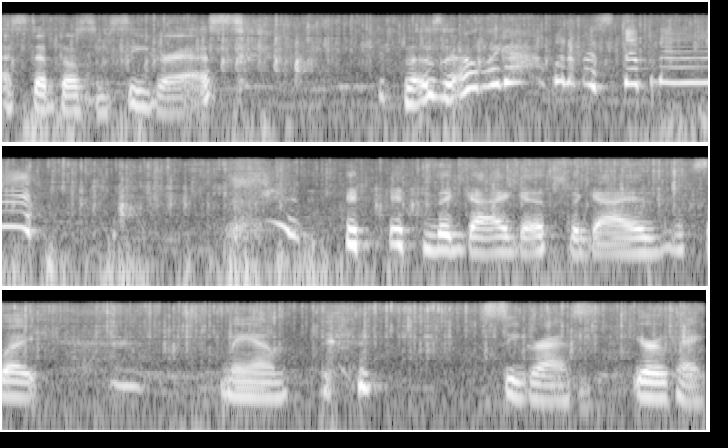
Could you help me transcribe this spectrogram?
I stepped on some seagrass. And I was like, oh my god, what am I stepping on? the guy goes, the guy is just like, ma'am, seagrass, you're okay.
